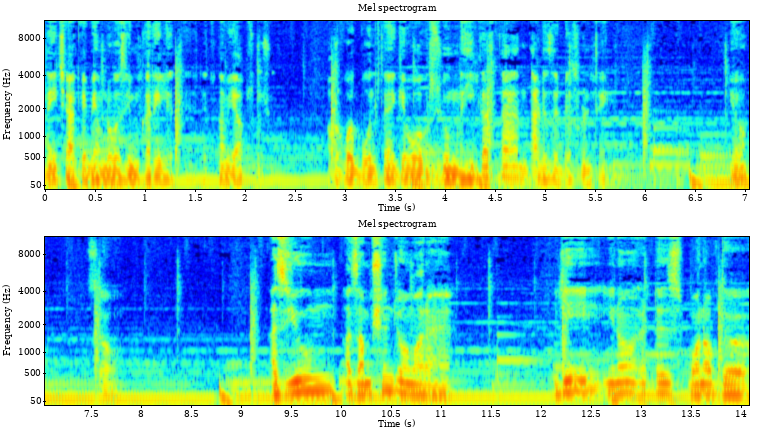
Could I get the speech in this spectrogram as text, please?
नहीं चाह के भी हम लोग अज्यूम कर ही लेते हैं जितना भी आप सोचो। अगर कोई बोलते हैं कि वो अज्यूम नहीं करता है that is a different thing you so assume assumption जो हमारा है, ये you know it is one of the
